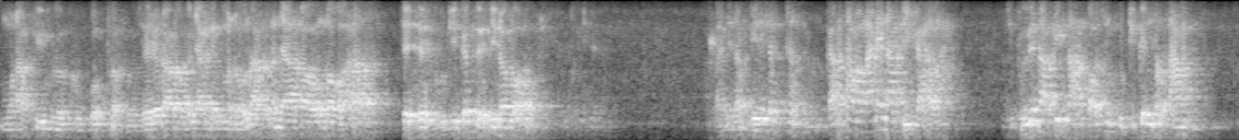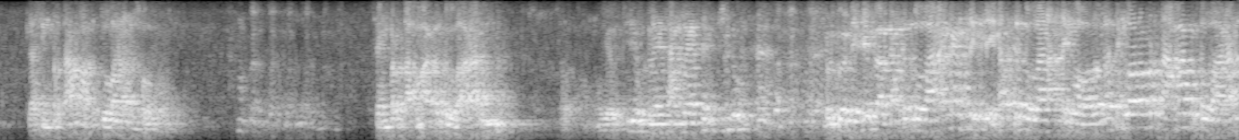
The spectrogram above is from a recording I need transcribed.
Munafi mlebu goblok. Jadi ora penyakit menular ternyata unta waras jejer budiken dadi napa? Kanjeng Nabi sedang, karena sama Nabi kalah. Jebule Nabi takok sing budiken pertama. Lah sing pertama ketularan sombong. Yang pertama ketularan, ya dia kelihatan kelihatan gitu. Berikut ini bahkan ketularan kan sing sehat, ketularan sing loro. Sing loro pertama ketularan.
